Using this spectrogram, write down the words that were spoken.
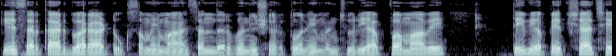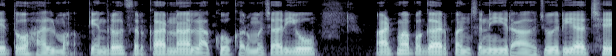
કે સરકાર દ્વારા ટૂંક સમયમાં સંદર્ભની શરતોને મંજૂરી આપવામાં આવે તેવી અપેક્ષા છે તો હાલમાં કેન્દ્ર સરકારના લાખો કર્મચારીઓ આઠમા પગાર પંચની રાહ જોઈ રહ્યા છે.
